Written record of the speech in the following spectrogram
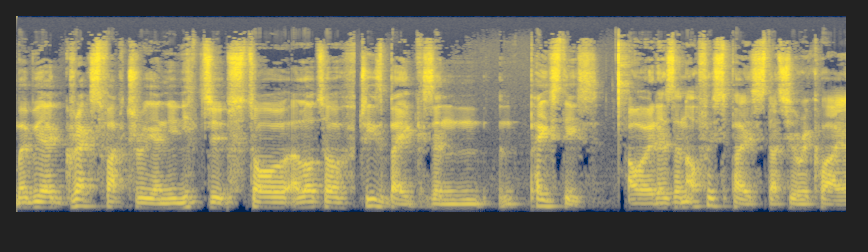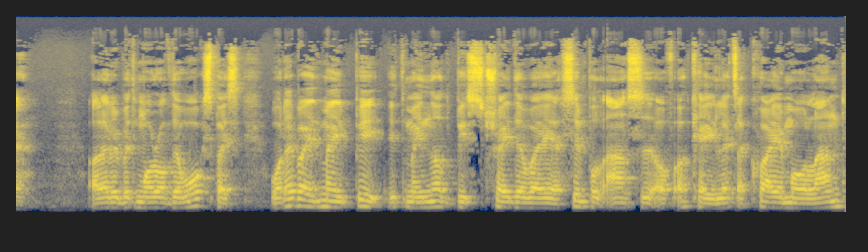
maybe a Greggs factory and you need to store a lot of cheese bakes and, and pasties. Or it is an office space that you require a little bit more of the workspace. Whatever it may be, it may not be straight away a simple answer of okay, let's acquire more land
